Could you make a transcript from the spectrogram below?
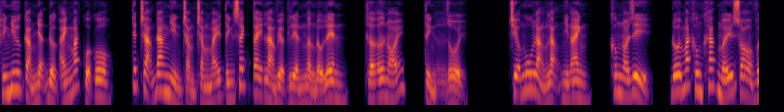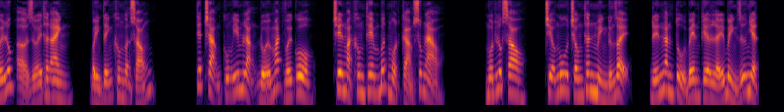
Hình như cảm nhận được ánh mắt của cô, tiết trạm đang nhìn chằm chằm máy tính sách tay làm việc liền ngẩng đầu lên, thờ ơ nói, tỉnh rồi. Triệu ngu lẳng lặng nhìn anh, không nói gì, đôi mắt không khác mấy so với lúc ở dưới thân anh, bình tĩnh không gợn sóng. Tiết trạm cũng im lặng đối mắt với cô, trên mặt không thêm bất một cảm xúc nào. Một lúc sau, triệu ngu chống thân mình đứng dậy, đến ngăn tủ bên kia lấy bình giữ nhiệt.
